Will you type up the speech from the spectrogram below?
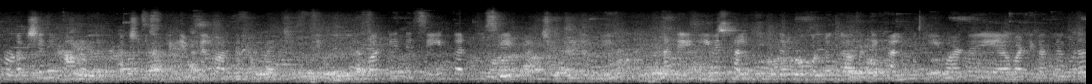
ప్రొడక్షనే half of the production chemical comparison work అయితే సేమ్ ఖర్చు సేమ్ ఖర్చు ఉంటుంది అంటే ఈవెన్ కలుపు కొట్టం కాబట్టి కలుపుకి వాటి వాటికంతా కూడా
